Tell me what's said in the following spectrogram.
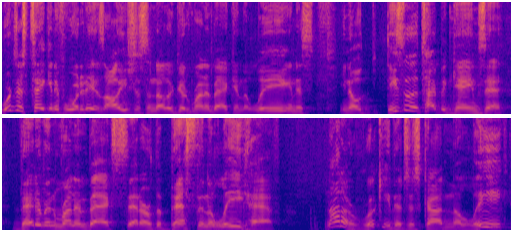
We're just taking it for what it is. Oh, he's just another good running back in the league. And it's, you know, these are the type of games that veteran running backs that are the best in the league have. Not a rookie that just got in the league.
